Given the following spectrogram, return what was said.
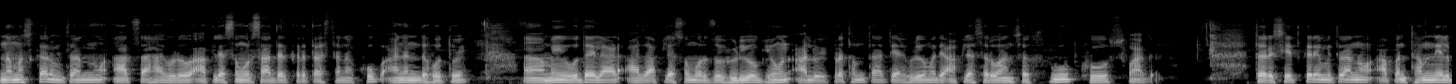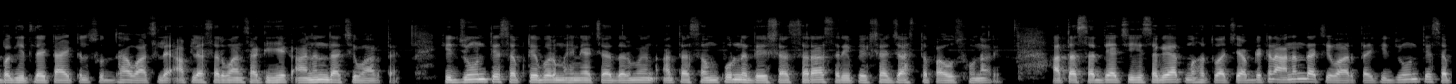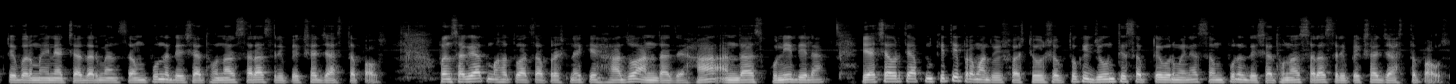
नमस्कार मित्रांनो आजचा हा व्हिडिओ आपल्यासमोर सादर करत असताना खूप आनंद होतो आहे मी उदय लाड. आज आपल्यासमोर जो व्हिडिओ घेऊन आलो आहे प्रथमतः त्या व्हिडिओमध्ये आपल्या सर्वांचं खूप खूप स्वागत. तर शेतकरी मित्रांनो आपण थंबनेल बघितले टायटलसुद्धा वाचले आपल्या सर्वांसाठी एक आनंदाची वार्ता आहे की जून ते सप्टेंबर महिन्याच्या दरम्यान आता संपूर्ण देशात सरासरीपेक्षा जास्त पाऊस होणार आहे. आता सध्याची ही सगळ्यात महत्त्वाची अपडेट आणि आनंदाची वार्ता आहे की जून ते सप्टेंबर महिन्याच्या दरम्यान संपूर्ण देशात होणार सरासरीपेक्षा जास्त पाऊस. पण सगळ्यात महत्त्वाचा प्रश्न आहे की हा जो अंदाज आहे हा अंदाज कुणी दिला? याच्यावरती आपण किती प्रमाणात विश्वास ठेवू शकतो की जून ते सप्टेंबर महिन्यात संपूर्ण देशात होणार सरासरीपेक्षा जास्त पाऊस.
